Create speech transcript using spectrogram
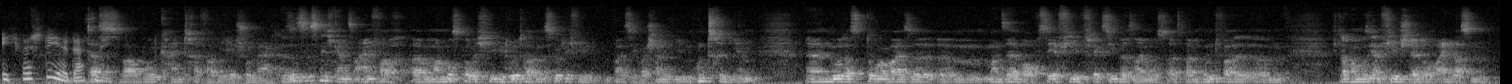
ich verstehe das, das nicht. Das war wohl kein Treffer, wie ihr schon merkt. Also es ist nicht ganz einfach. Ähm, man muss, glaube ich, viel Geduld haben. Es ist wirklich wie, weiß ich, wahrscheinlich wie im Hund trainieren. Äh, nur, dass dummerweise ähm, man selber auch sehr viel flexibler sein muss als beim Hund, weil ähm, ich glaube, man muss sich an vielen Stellen darauf einlassen.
